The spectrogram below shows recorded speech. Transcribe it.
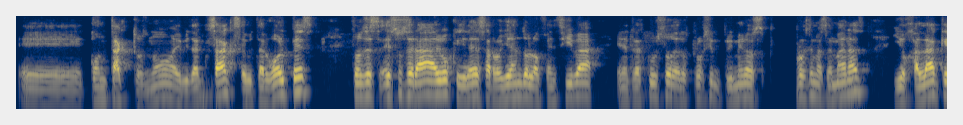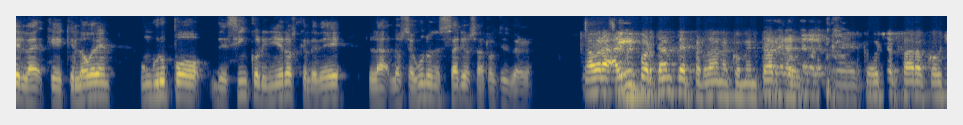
eh, contactos, ¿no? Evitar sacks, evitar golpes. Entonces, eso será algo que irá desarrollando la ofensiva en el transcurso de los próximos, primeros, próximas semanas y ojalá que, logren un grupo de cinco linieros que le dé los segundos necesarios a Rotisberger. Ahora, algo importante, perdón, a comentar, coach, eh, Alfaro, coach,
